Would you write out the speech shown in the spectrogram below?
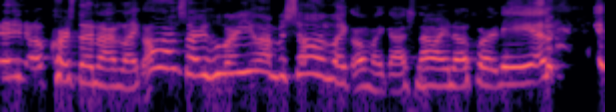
and, you know, of course, then I'm like, "Oh, I'm sorry. Who are you?" I'm Michelle. I'm like, "Oh my gosh, now I know Courtney."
